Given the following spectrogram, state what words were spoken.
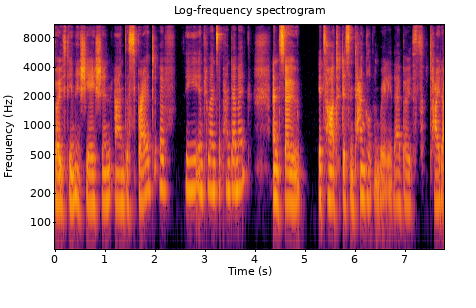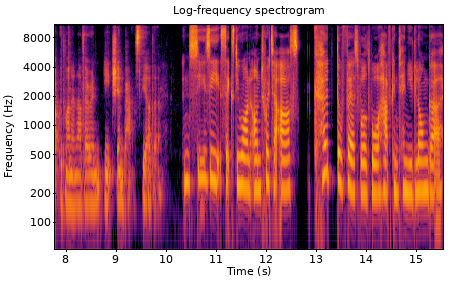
both the initiation and the spread of the influenza pandemic. And so it's hard to disentangle them, really. They're both tied up with one another and each impacts the other. And Susie61 on Twitter asks Could the First World War have continued longer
